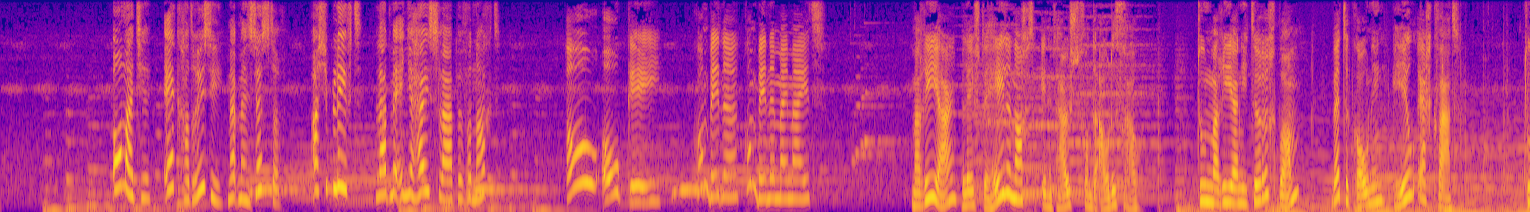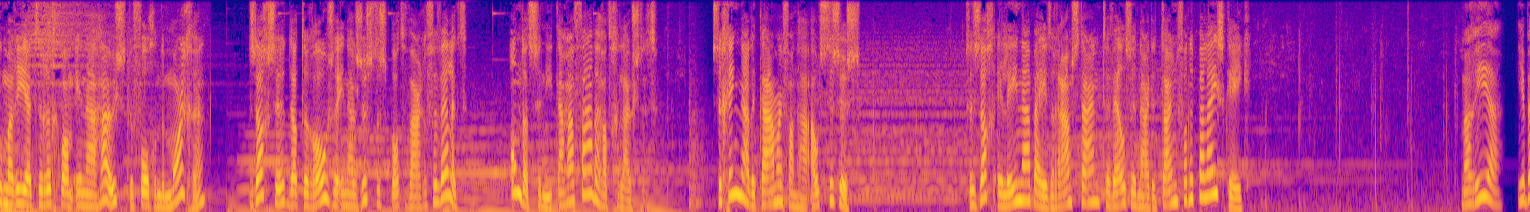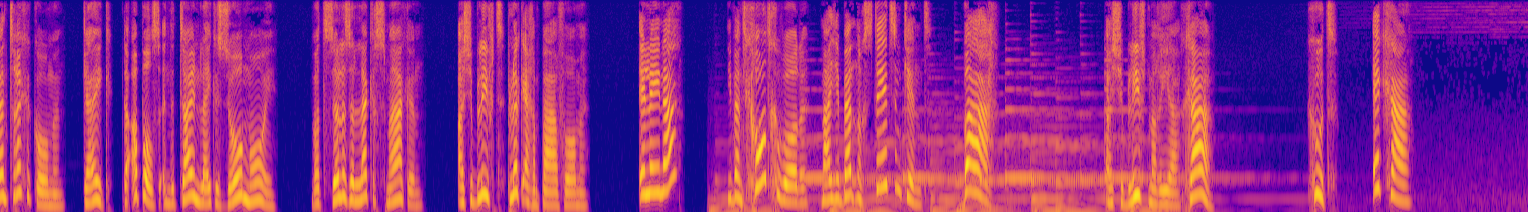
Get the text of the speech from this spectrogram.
Omaatje, ik had ruzie met mijn zuster. Alsjeblieft, laat me in je huis slapen vannacht. Oh, oké. Kom binnen, kom binnen, mijn meid. Maria bleef de hele nacht in het huis van de oude vrouw. Toen Maria niet terugkwam, werd de koning heel erg kwaad. Toen Maria terugkwam in haar huis de volgende morgen, zag ze dat de rozen in haar zusterspot waren verwelkt, omdat ze niet naar haar vader had geluisterd. Ze ging naar de kamer van haar oudste zus. Ze zag Elena bij het raam staan terwijl ze naar de tuin van het paleis keek. Maria, je bent teruggekomen. Kijk, de appels in de tuin lijken zo mooi. Wat zullen ze lekker smaken? Alsjeblieft, pluk er een paar voor me. Elena? Je bent groot geworden, maar je bent nog steeds een kind. Bah! Alsjeblieft, Maria, ga. Goed, ik ga.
